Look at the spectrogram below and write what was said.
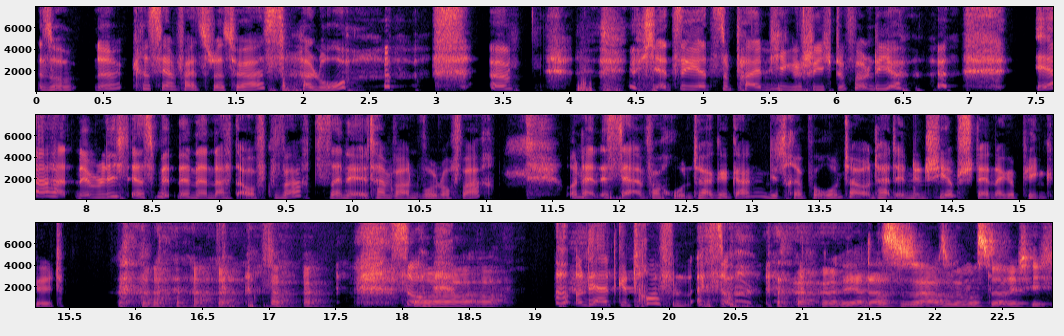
Also, ne, Christian, falls du das hörst, hallo. Ähm, ich erzähle jetzt eine peinliche Geschichte von dir. Er hat nämlich erst mitten in der Nacht aufgewacht. Seine Eltern waren wohl noch wach. Und dann ist er einfach runtergegangen, die Treppe runter und hat in den Schirmständer gepinkelt. so. Oh, oh. Und er hat getroffen. Also. ja, das ist also, da musst du ja richtig.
